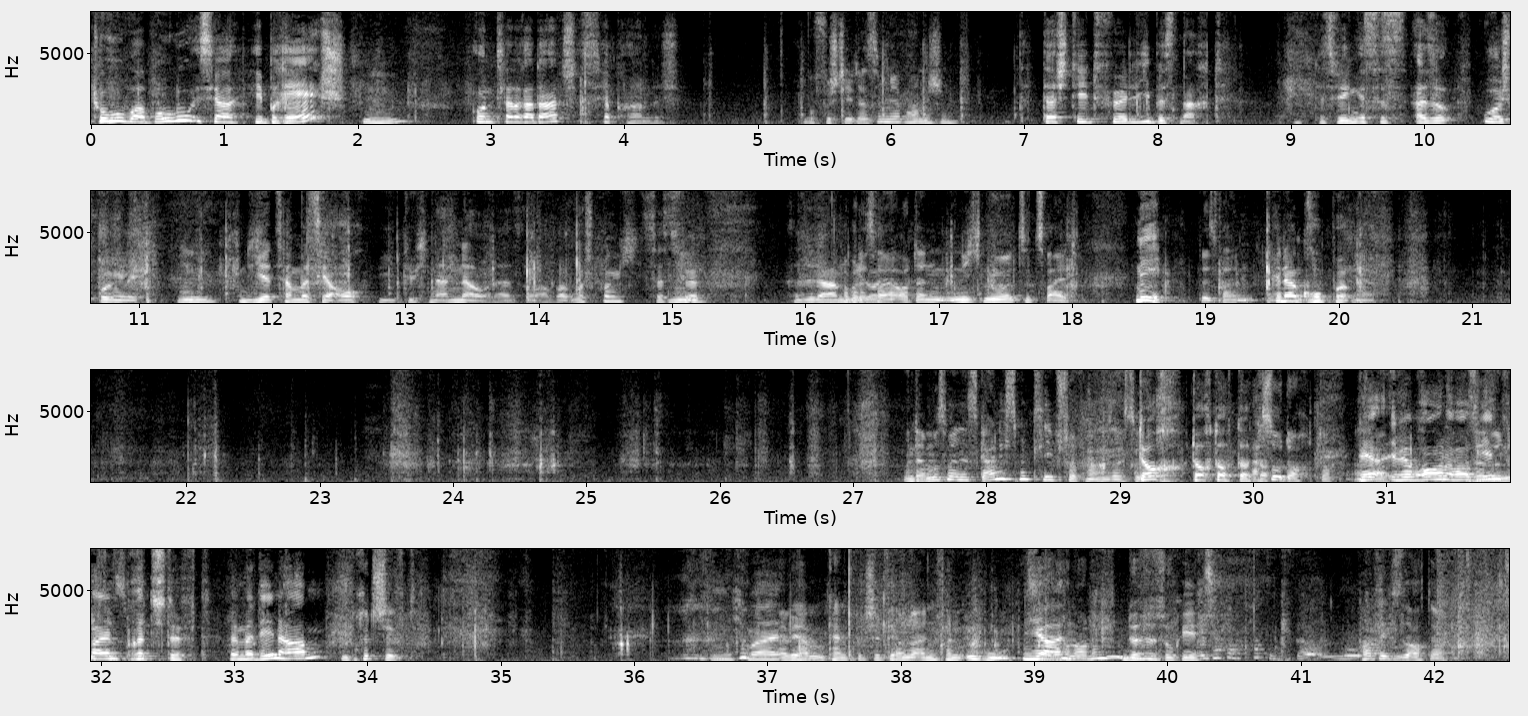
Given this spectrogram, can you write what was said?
Tohu Wabohu ist ja hebräisch und Kladderadatsch ist japanisch. Wofür steht das im Japanischen? Das steht für Liebesnacht. Deswegen ist es also ursprünglich. Mhm. Und jetzt haben wir es ja auch wie durcheinander oder so. Aber ursprünglich ist das für. Also da haben Mhm. Aber das Leute, war ja auch dann nicht nur zu zweit. Nee, Das war. in der Gruppe. Ja. Und da muss man jetzt gar nichts mit Klebstoff machen, sagst du? Doch, doch, doch, doch. Ach doch. so, doch, doch. Wir, Also, wir brauchen aber auf jeden also Fall einen Brittstift. Wenn wir den haben, Ein Prittstift. Nicht mal. wir haben keinen Prittstift, wir haben nur einen von Uhu. Ist Ja, in Ordnung? das ist okay. Ich habe auch Patex da unten. Patex ist auch da.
